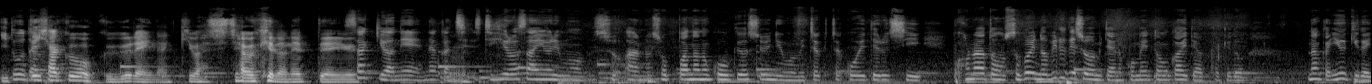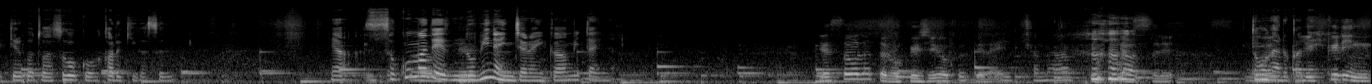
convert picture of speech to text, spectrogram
行ってどうだろうね100億ぐらいな気はしちゃうけどねっていう。さっきはねなんかち千尋さんよりもしょあの初っ端の興行収入もめちゃくちゃ超えてるしこの後もすごい伸びるでしょうみたいなコメントも書いてあったけどなんか勇気が言ってることはすごくわかる気がするいやそこまで伸びないんじゃないか？みたいな。予想だと60億ぐらいかなって気がする。どうなるかね。ゆっくり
